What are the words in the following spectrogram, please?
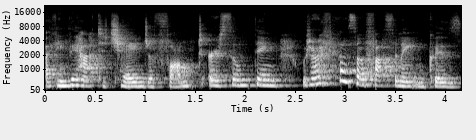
I think they had to change a font or something, which I found so fascinating because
